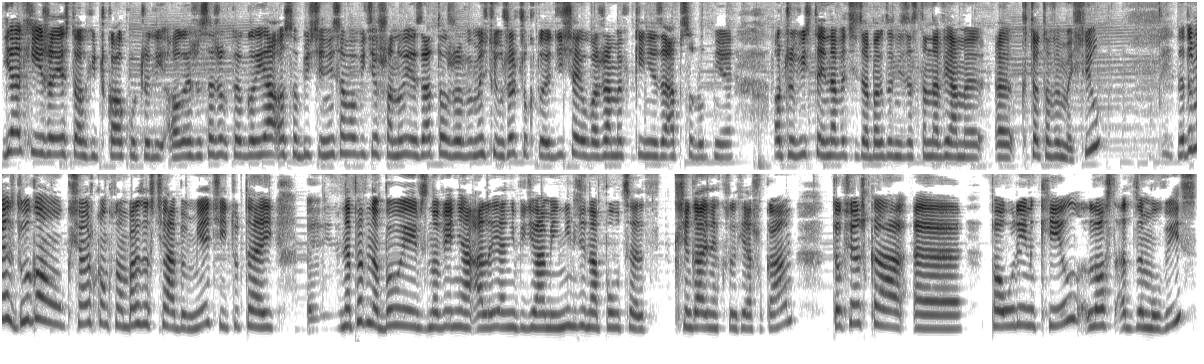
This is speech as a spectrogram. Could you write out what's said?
jak i że jest to o Hitchcocku, czyli o reżyserze, którego ja osobiście niesamowicie szanuję za to, że wymyślił rzeczy, które dzisiaj uważamy w kinie za absolutnie oczywiste i nawet się za bardzo nie zastanawiamy, e, kto to wymyślił. Natomiast drugą książką, którą bardzo chciałabym mieć i tutaj e, na pewno były jej wznowienia, ale ja nie widziałam jej nigdzie na półce w księgarniach, których ja szukałam, to książka e, Pauline Kiel, Lost at the Movies.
